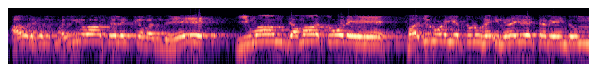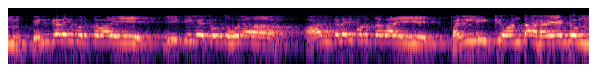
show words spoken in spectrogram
அவர்கள் பள்ளிவாசலுக்கு வந்து இமாம் ஜமாத்தோடு பஜருடைய தொழுகை நிறைவேற்ற வேண்டும். பெண்களை பொறுத்தவரை வீட்டிலே தொழுது கொள்ளலாம். ஆண்களை பொறுத்தவரை பள்ளிக்கு வந்தாக வேண்டும்.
